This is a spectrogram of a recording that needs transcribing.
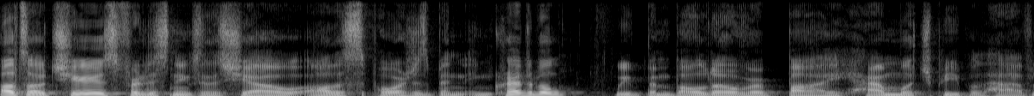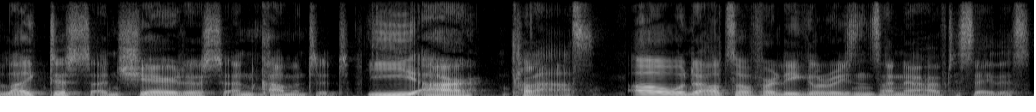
Also, cheers for listening to the show. All the support has been incredible. We've been bowled over by how much people have liked it and shared it and commented. Are class. Oh, and also for legal reasons, I now have to say this.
